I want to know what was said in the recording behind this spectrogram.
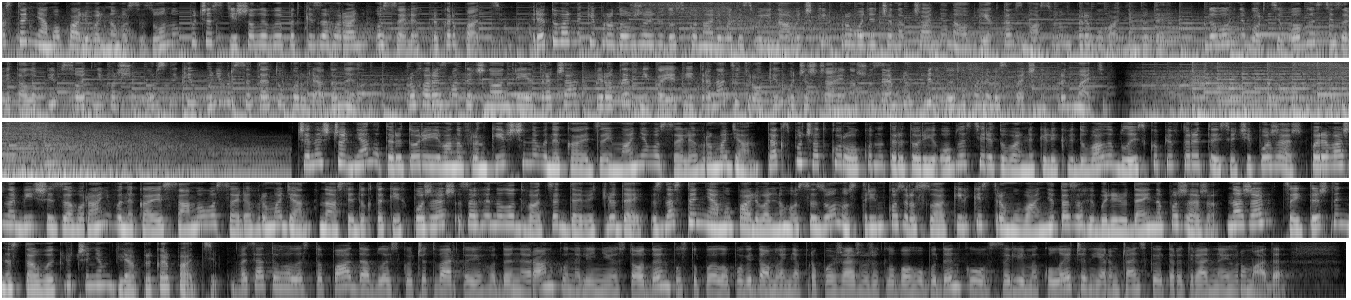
Настанням опалювального сезону почастішали випадки загорань в оселях прикарпатців. Рятувальники продовжують вдосконалювати свої навички, проводячи навчання на об'єктах з масовим перебуванням людей. До вогнеборців області завітало півсотні першокурсників університету короля Данила. Про харизматичного Андрія Трача піротехніка, який 13 років очищає нашу землю від вибухонебезпечних предметів. Чи не щодня на території Івано-Франківщини виникають займання в оселях громадян? Так, з початку року на території області рятувальники ліквідували близько півтори тисячі пожеж. Переважна більшість загорань виникає саме в оселях громадян. Внаслідок таких пожеж загинуло 29 людей. З настанням опалювального сезону стрімко зросла кількість травмування та загибелі людей на пожежах. На жаль, цей тиждень не став виключенням для прикарпатців. 20 листопада близько 4 години ранку на лінію 101 поступило повідомлення про пожежу житлового будинку в селі Миколичин Яремчанської територіальної громади.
